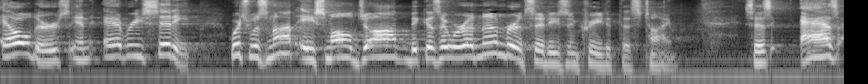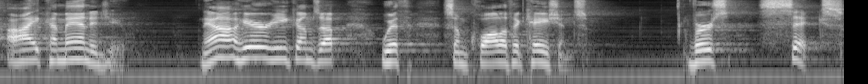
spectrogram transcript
elders in every city, which was not a small job because there were a number of cities in Crete at this time. It says, as I commanded you. Now, here he comes up with some qualifications. Verse 6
